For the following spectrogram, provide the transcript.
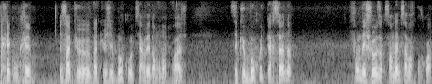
très concret, et ça que, bah, que j'ai beaucoup observé dans mon entourage, c'est que beaucoup de personnes font des choses sans même savoir pourquoi.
